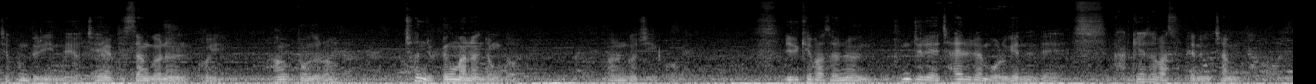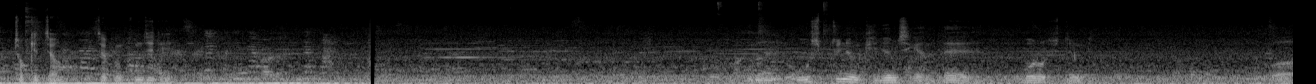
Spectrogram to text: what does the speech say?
제품들이 있네요. 제일 비싼 거는 거의 한국 돈으로 1,600만 원 정도 하는 것이 있고 이렇게 봐서는 품질의 차이를 잘 모르겠는데 가게에서 봤을 때는 참 좋겠죠. 제품 품질이. 50주년 기념식인데 뭘 50주년 와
